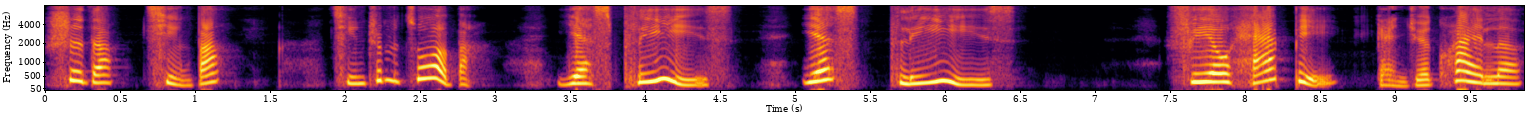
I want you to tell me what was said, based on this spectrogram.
是的，请吧，请这么做吧。Yes, please. Yes, please. Feel happy. 感觉快乐。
